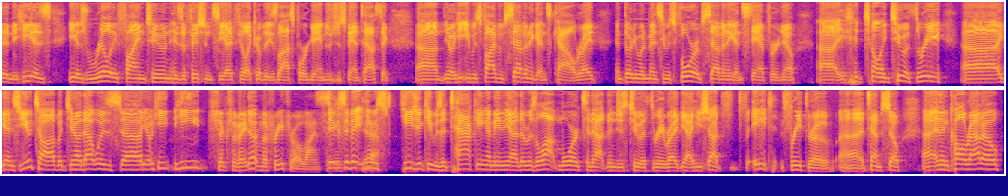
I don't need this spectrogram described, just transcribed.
and he is he has really fine tuned his efficiency. I feel like over these last four games, which is fantastic. Um, you know, he, he, was five of seven against Cal, right? In 31 minutes, he was four of seven against Stanford. You know, uh, only two of three uh, against Utah, but you know that was uh, you know he he six of eight from the free throw line. So six was, of eight. Yeah. He was strategic. He was attacking. I mean, yeah, there was a lot more to that than just two or three, right? Yeah, he shot f- eight free throw uh, attempts. So uh, and then Colorado.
